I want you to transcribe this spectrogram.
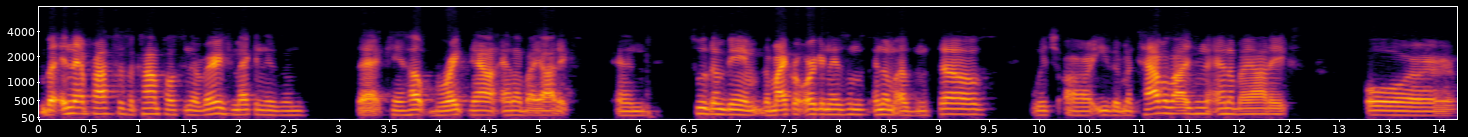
But in that process of composting, there are various mechanisms that can help break down antibiotics. And two of them being the microorganisms in them of themselves, which are either metabolizing the antibiotics or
